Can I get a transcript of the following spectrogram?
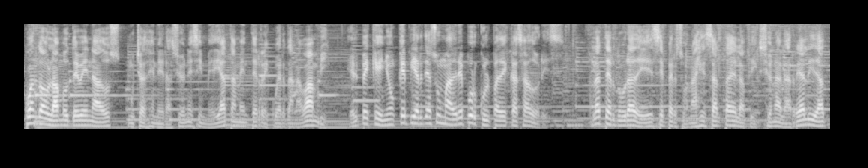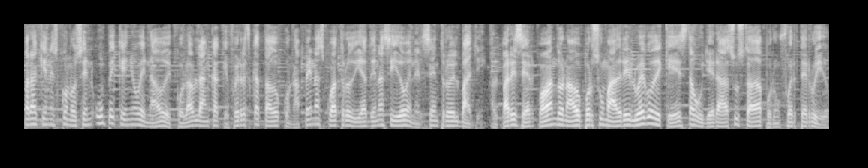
Cuando hablamos de venados, muchas generaciones inmediatamente recuerdan a Bambi, el pequeño que pierde a su madre por culpa de cazadores. La ternura de ese personaje salta de la ficción a la realidad para quienes conocen un pequeño venado de cola blanca que fue rescatado con apenas cuatro días de nacido en el centro del valle. Al parecer, fue abandonado por su madre luego de que ésta huyera asustada por un fuerte ruido.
